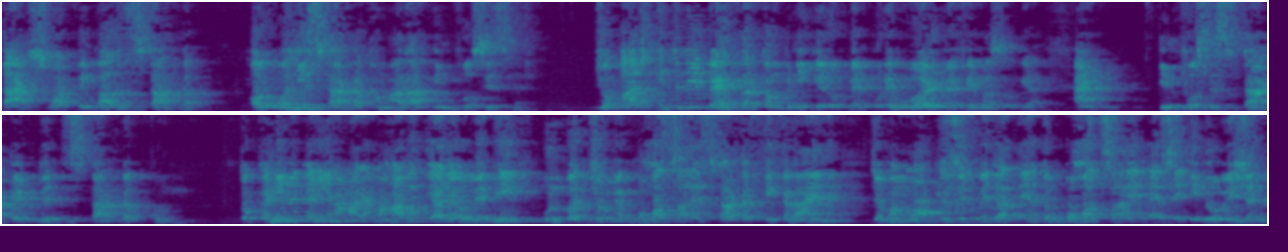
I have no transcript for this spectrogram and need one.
That's what we call startup और वही स्टार्टअप हमारा इंफोसिस है, जो आज इतनी बेहतर कंपनी के रूप में पूरे वर्ल्ड में फ़ेमस हो गया। And Infosys started with startup only तो कहीं ना कहीं हमारे महाविद्यालयों में भी उन बच्चों में बहुत सारे स्टार्टअप की कलाएँ हैं। जब हम मॉक विज़िट में जाते हैं तो बहुत सारे ऐसे इनोवेशन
